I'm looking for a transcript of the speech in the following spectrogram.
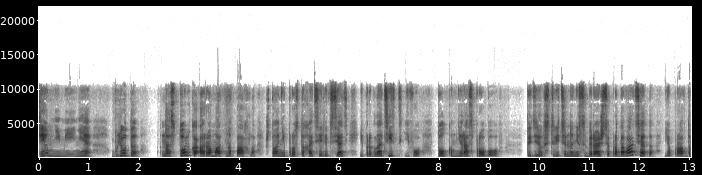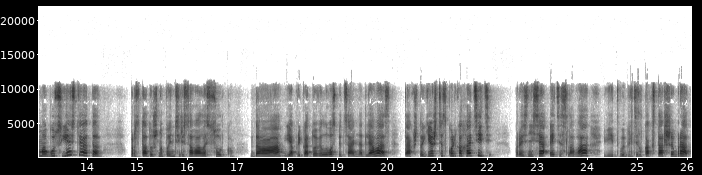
Тем не менее, блюдо настолько ароматно пахло, что они просто хотели взять и проглотить его, толком не распробовав. «Ты действительно не собираешься продавать это? Я правда могу съесть это?» Простодушно поинтересовалась Сурка. «Да, я приготовил его специально для вас, так что ешьте сколько хотите». Произнеся эти слова, Вид выглядел как старший брат,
